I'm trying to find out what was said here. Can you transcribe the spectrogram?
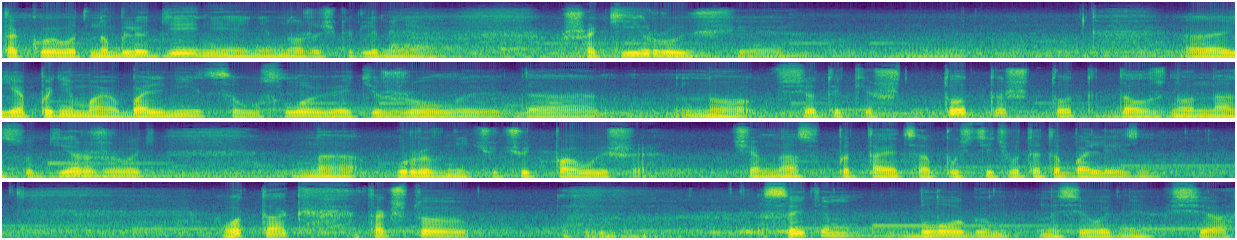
такое вот наблюдение немножечко для меня шокирующее. Э, я понимаю, больница, условия тяжелые, да, но все-таки что-то, что-то должно нас удерживать на уровне чуть-чуть повыше, чем нас пытается опустить вот эта болезнь. Вот так. Так что с этим блогом на сегодня все.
